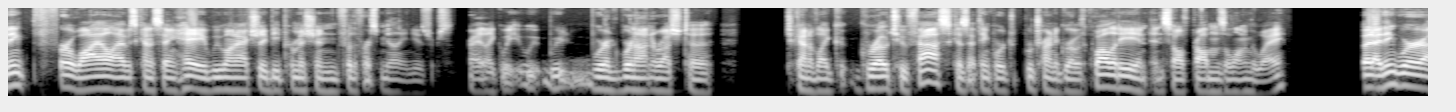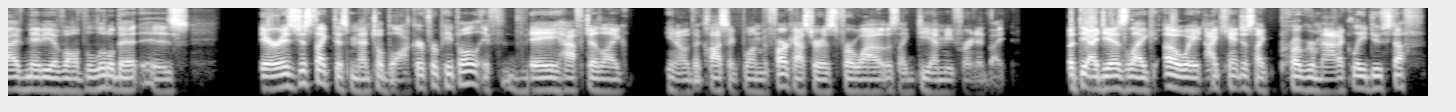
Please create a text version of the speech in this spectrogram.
I think for a while I was kind of saying, "Hey, we want to actually be permission for the first million users, right? Like we we, we we're we're not in a rush to to kind of like grow too fast because I think we're we're trying to grow with quality and, and solve problems along the way. But I think where I've maybe evolved a little bit is there is just like this mental blocker for people if they have to like you know the classic one with Farcaster is for a while it was like DM me for an invite. But the idea is like oh wait i can't just like programmatically do stuff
